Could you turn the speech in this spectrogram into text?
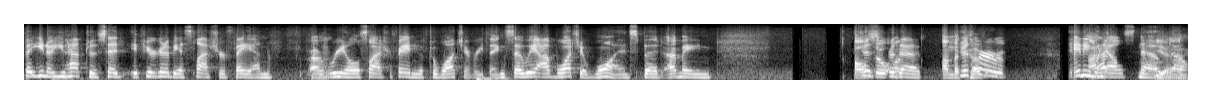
but you know, you have to have said if you're going to be a slasher fan, a Mhm. real slasher fan, you have to watch everything. So yeah, I watch it once, but I mean, just for on, the on the just cover, for of, anyone have- else, no, yeah. no.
